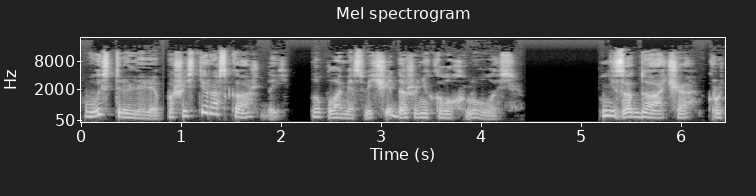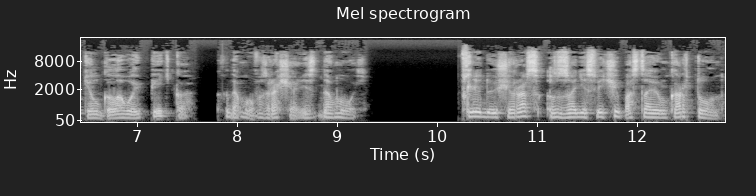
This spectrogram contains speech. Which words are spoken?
Выстрелили по шести раз каждый, но пламя свечи даже не колыхнулось. «Незадача!» – крутил головой Петька, когда мы возвращались домой. «В следующий раз сзади свечи поставим картон,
